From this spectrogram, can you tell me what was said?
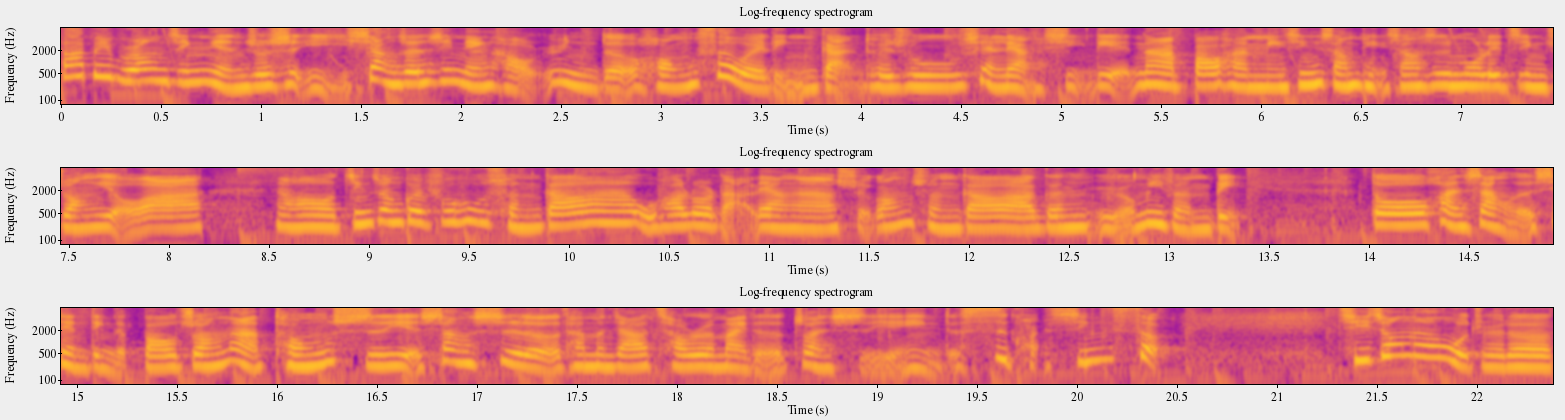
Bobbi Brown 今年就是以象征新年好运的红色为灵感，推出限量系列。那包含明星商品，像是茉莉净妆油啊，然后金钻贵妇护唇膏啊，五花肉打亮啊，水光唇膏啊，跟羽绒蜜粉饼。都换上了限定的包装，那同时也上市了他们家超热卖的钻石眼影的四款新色。其中呢，我觉得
